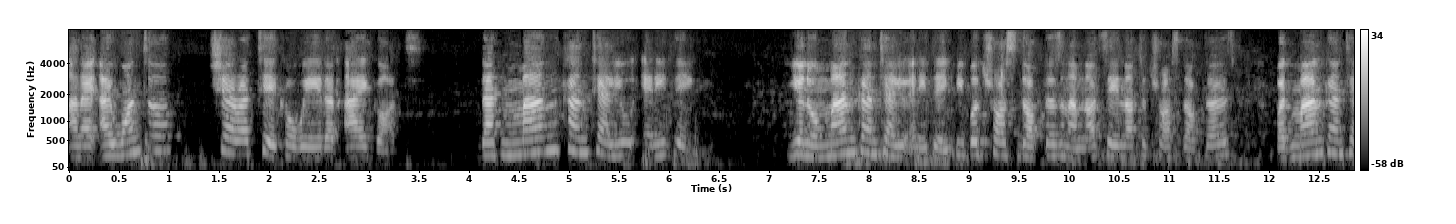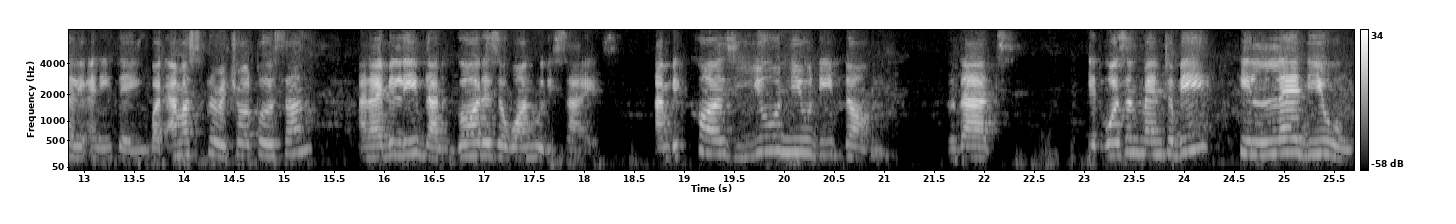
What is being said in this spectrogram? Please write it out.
And I, I want to share a takeaway that I got that man can tell you anything you know, man can tell you anything. People trust doctors, and I'm not saying not to trust doctors, but man can tell you anything. But I'm a spiritual person, and I believe that God is the one who decides. And because you knew deep down that it wasn't meant to be, He led you.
